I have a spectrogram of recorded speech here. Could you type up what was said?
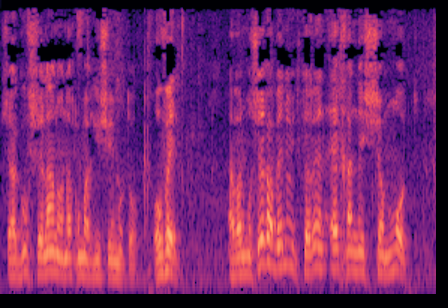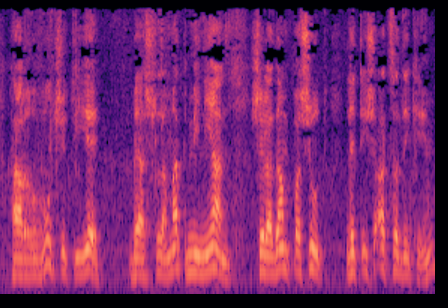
שהגוף שלנו, אנחנו מרגישים אותו, עובד. אבל משה רבנו התכוון איך הנשמות, הערבות שתהיה בהשלמת מניין של אדם פשוט לתשעה צדיקים,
